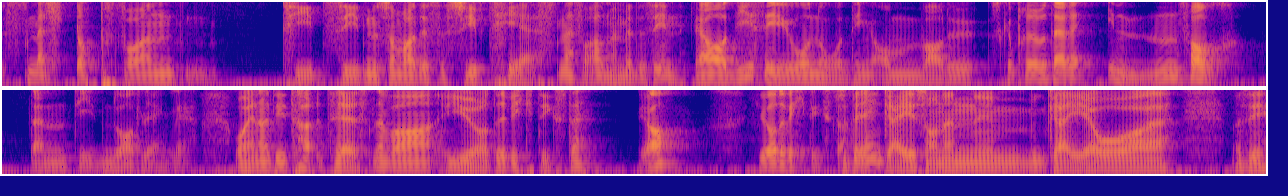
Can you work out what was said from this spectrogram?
smelt opp for en tid siden, som var disse syv tesene for allmennmedisin. Ja, og de sier jo noen ting om hva du skal prioritere innenfor den tiden du har tilgjengelig. Og en av de tesene var 'gjør det viktigste'. Ja, gjør det viktigste. Så det er en grei sånn en um, greie å eh, hva si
